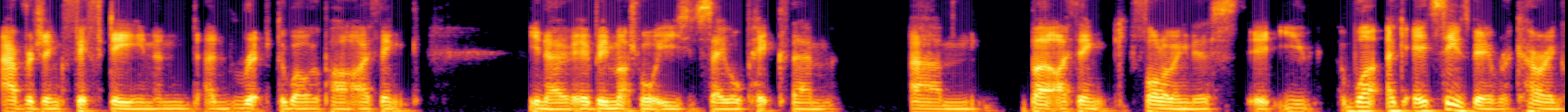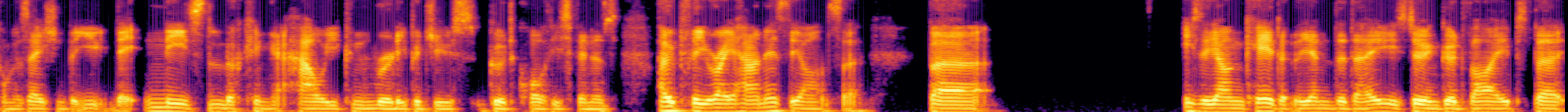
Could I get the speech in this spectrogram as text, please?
averaging 15 and and ripped the world apart, I think you know, it'd be much more easy to say, we'll pick them. Um, but I think following this, it you what it seems to be a recurring conversation, but you it needs looking at how you can really produce good quality spinners. Hopefully, Rehan is the answer, but he's a young kid at the end of the day. He's doing good vibes, but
